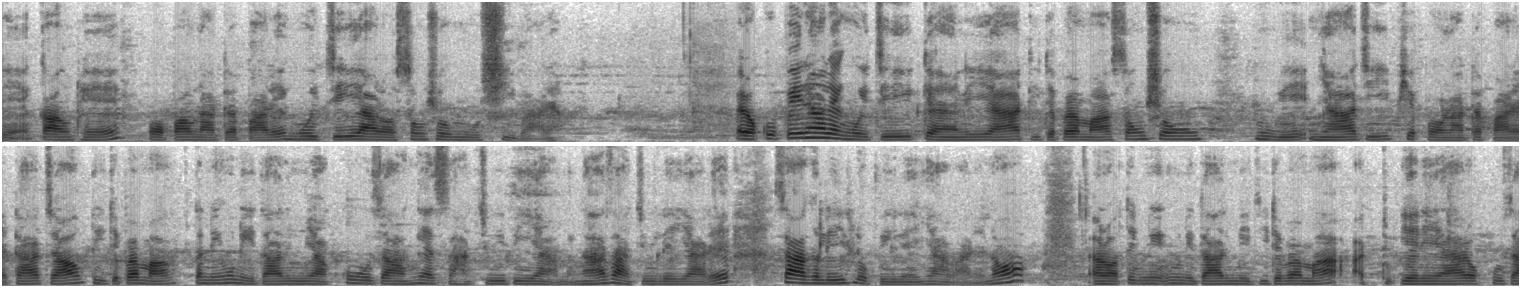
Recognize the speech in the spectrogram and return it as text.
တင်အကောင့်ထဲပေါ်ပေါက်လာတတ်ပါတယ်ငွေကြေးရတော့ဆုံးရှုံးမှုရှိပါတယ်အဲ့တော့ကိုပေးထားတဲ့ငွေကြေးကံလေးကဒီတစ်ပတ်မှာဆုံးရှုံး မှုတွေအများကြီးဖြစ်ပေါ်လာတတ်ပါတယ်။ဒါကြောင့်ဒီတစ်ပတ်မှာတနင်္ဂနွေသားသမီးများကိုစာငှက်စာကျွေးပေးရမယ်။ငါးစာကျွေးလည်းရတယ်။စာကလေးလှုပ်ပေးလည်းရပါတယ်နော်။အဲ့တော့တနင်္ဂနွေသားသမီးဒီတစ်ပတ်မှာအရနေရတော့ကိုစာ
